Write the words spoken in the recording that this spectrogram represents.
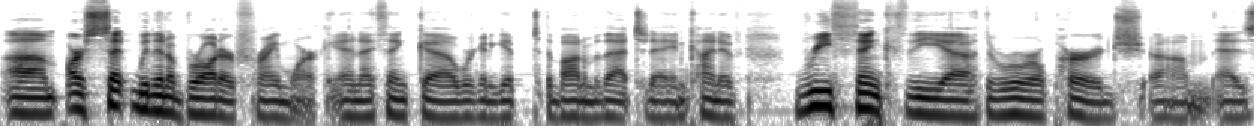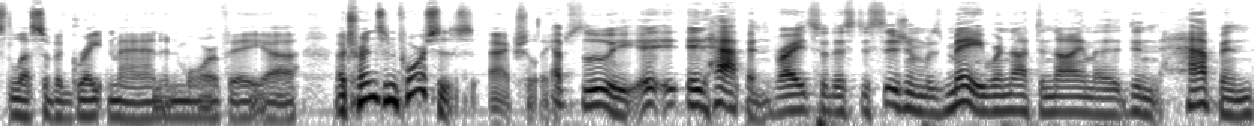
um, are set within a broader framework, and I think uh, we're going to get to the bottom of that today and kind of rethink the uh, the rural purge um, as less of a great man and more of a uh, a trends and forces. Actually, absolutely, it, it happened, right? So this decision was made. We're not denying that it didn't happen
